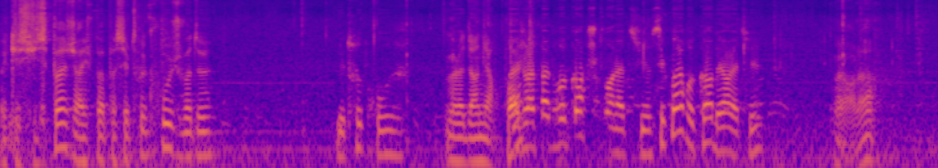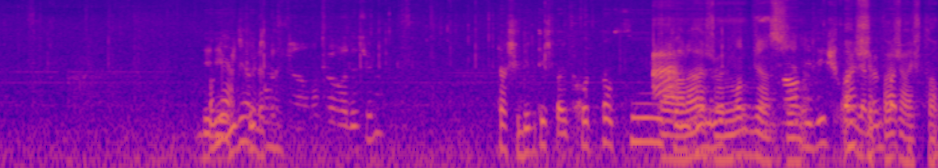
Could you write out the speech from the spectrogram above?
Bah, Qu'est-ce qui se passe? J'arrive pas à passer le truc rouge, vois deux. Le truc rouge. Bah, la dernière pente. j'aurais pas de record je crois là-dessus. C'est quoi le record d'ailleurs là-dessus? Alors là. Des Oh, je là, peux encore dessus là Putain je suis dégoûté, je parle trop de temps si. Alors là, je me demande bien si. Ah, je sais pas, j'arrive pas.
